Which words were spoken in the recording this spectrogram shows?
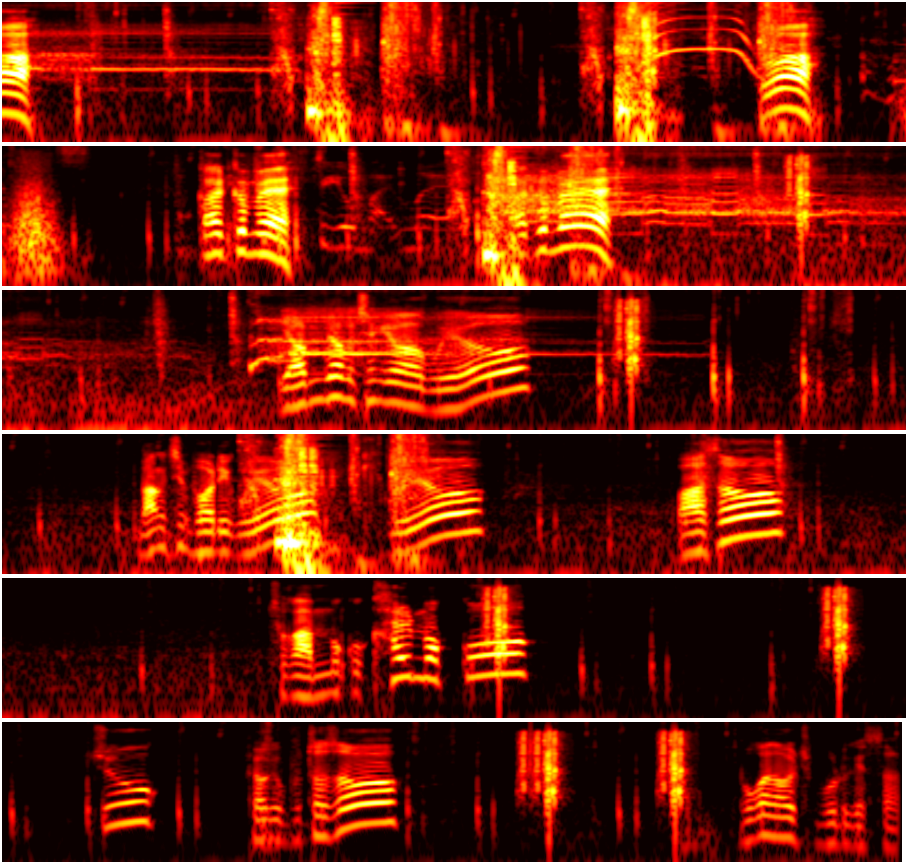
좋아. 좋아. 깔끔해. 깔끔해. 연병 챙겨가고요. 망친 버리고요. 기고요. 와서 저거 안 먹고 칼 먹고 쭉 벽에 붙어서 뭐가 나올지 모르겠어.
